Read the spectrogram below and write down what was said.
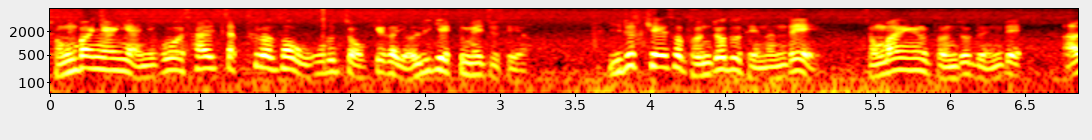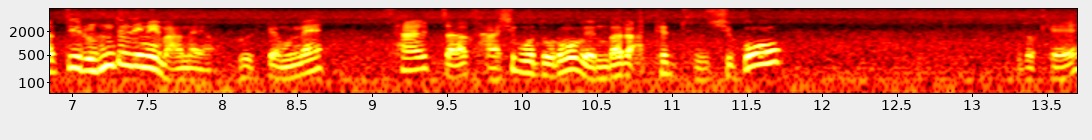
정방향이 아니고 살짝 틀어서 오른쪽 어깨가 열리게끔 해주세요. 이렇게 해서 던져도 되는데 정방향으로 던져도 되는데 앞뒤로 흔들림이 많아요. 그렇기 때문에 살짝 45도로 왼발을 앞에 두시고 이렇게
